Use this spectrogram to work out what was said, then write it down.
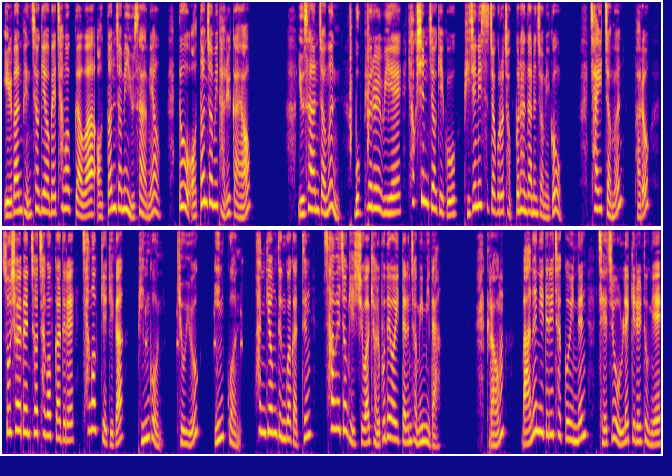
일반 벤처기업의 창업가와 어떤 점이 유사하며 또 어떤 점이 다를까요? 유사한 점은 목표를 위해 혁신적이고 비즈니스적으로 접근한다는 점이고 차이점은 바로 소셜벤처 창업가들의 창업 계기가 빈곤, 교육, 인권, 환경 등과 같은 사회적 이슈와 결부되어 있다는 점입니다. 그럼 많은 이들이 찾고 있는 제주 올레길을 통해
